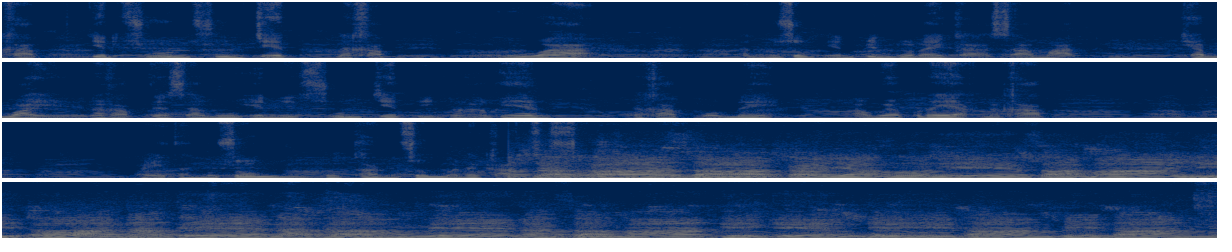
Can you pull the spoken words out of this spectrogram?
ะครับ7007นะครับหรือว่าท่านผู้ชมเห็นเป็นตัวไรก็สามารถแคปไว้นะครับ แต่สางดูเห็นนี่07นี่ง่าแพงนะครับ ผมนี่เอาแว็บแรกนะครับ ให้ท่านผู้ชมทุกท่านชมบรรยากาศจักขาสักกายมุนีสมาหิโตนะเตนะธรรมเมนะสมาธิกินติธรรมปิธรรมเม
